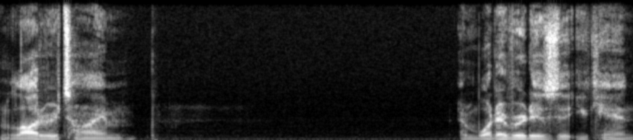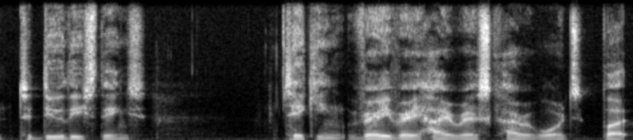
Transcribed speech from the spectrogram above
a lot of your time and whatever it is that you can to do these things, taking very, very high risk, high rewards. But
